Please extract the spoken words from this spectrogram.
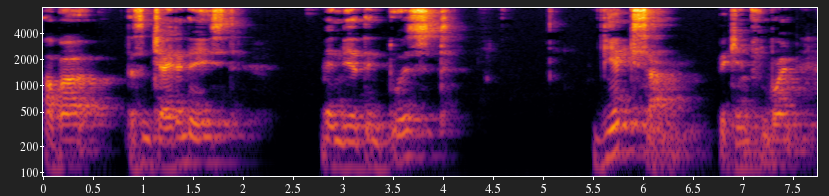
aber das Entscheidende ist, wenn wir den Durst wirksam bekämpfen wollen,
